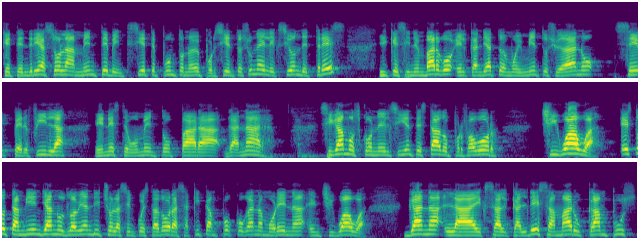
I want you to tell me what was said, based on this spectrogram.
que tendría solamente 27.9%. Es una elección de tres y que sin embargo el candidato de Movimiento Ciudadano se perfila en este momento para ganar. Sigamos con el siguiente estado, por favor. Chihuahua. Esto también ya nos lo habían dicho las encuestadoras. Aquí tampoco gana Morena en Chihuahua. Gana la exalcaldesa Maru Campos,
